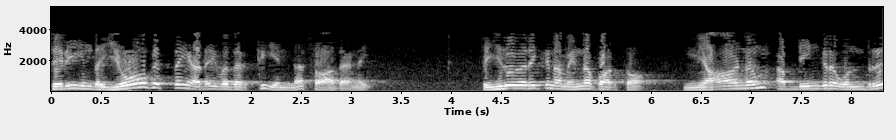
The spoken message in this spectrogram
சரி இந்த யோகத்தை அடைவதற்கு என்ன சாதனை? இப்ப இதுவரைக்கும் நம்ம என்ன பார்த்தோம்? ஞானம் அப்படிங்கிற ஒன்று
